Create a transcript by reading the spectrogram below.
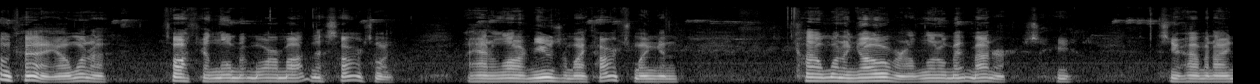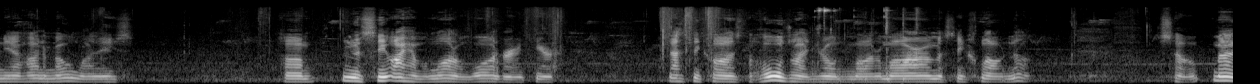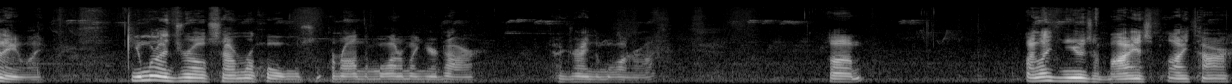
Okay, I want to talk to you a little bit more about this tire swing. I had a lot of views on my tire swing and kind of want to go over it a little bit better so you, so you have an idea how to build one of these. Um, you can see I have a lot of water in here. That's because the holes I drilled in the bottom are obviously clogged up. So, but anyway, you want to drill several holes around the bottom of your tire drain the water out. Um, I like to use a bias ply tire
